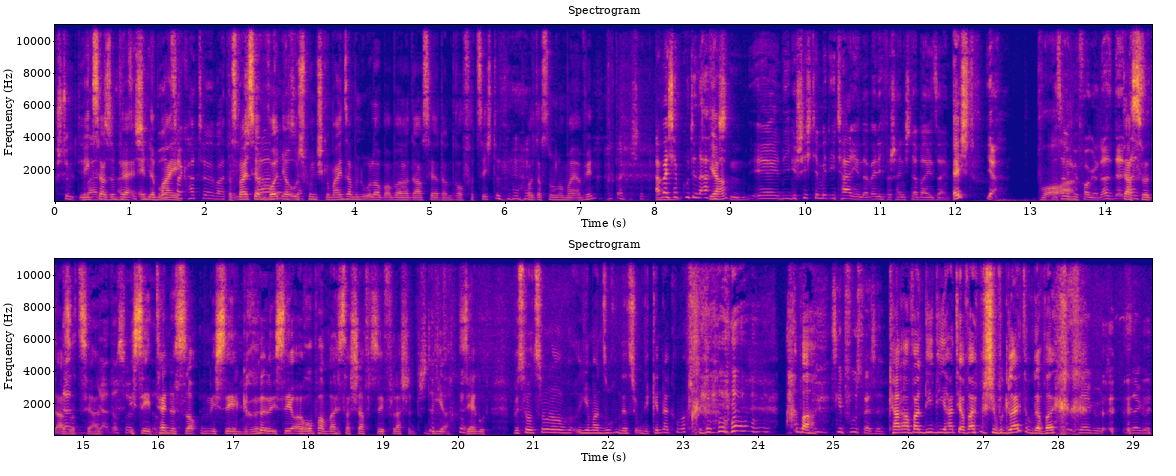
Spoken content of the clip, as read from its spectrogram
Stimmt, Nächstes Jahr sind wir ich Ende Mai. Geburtstag Hatte, wart Das weiß ja, wir wollten da, ja war- ursprünglich gemeinsam in Urlaub, aber da hast du ja dann drauf verzichtet. Wollte das nur noch mal erwähnen. Aber ich habe gute Nachrichten. Äh, Die Geschichte mit Italien, da werde ich wahrscheinlich dabei sein. Echt? Ja, Boah. das habe ich mir vorgenommen. Das, Das, wird asozial. ja, das wird, ich sehe das- Tennissocken, ich sehe Grill, ich sehe Europameisterschaft, ich sehe Flaschen Bier. Sehr gut. Müssen wir uns nur noch jemanden suchen, der sich um die Kinder kümmert? Aber Es gibt Fußfessel. Caravandidi hat ja weibliche Begleitung dabei. Sehr gut, sehr gut.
